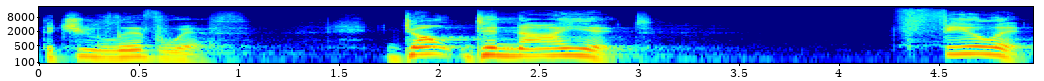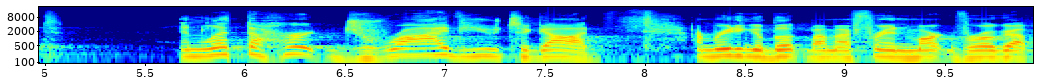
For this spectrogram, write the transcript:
that you live with. Don't deny it, feel it and let the hurt drive you to God. I'm reading a book by my friend Mark Vroegop.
